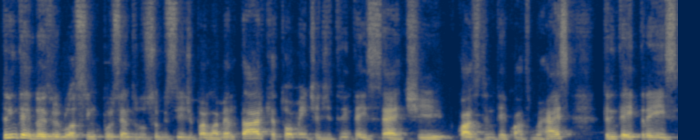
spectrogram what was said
32,5% do subsídio parlamentar, que atualmente é de 37, quase 34 mil reais, 33,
